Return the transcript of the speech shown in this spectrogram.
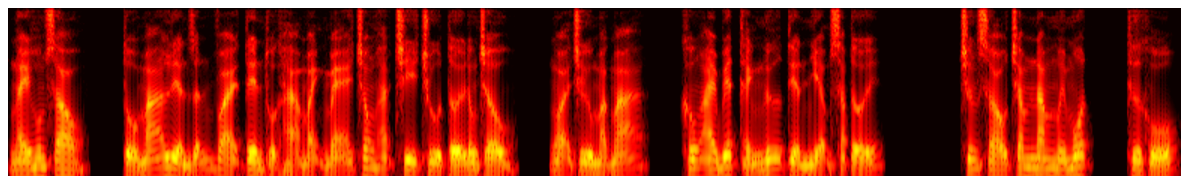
Ngày hôm sau, tổ mã liền dẫn vài tên thuộc hạ mạnh mẽ trong hát chi chu tới Đông Châu, ngoại trừ mặc mã, không ai biết thánh nữ tiền nhiệm sắp tới. Chương 651, Thư Khố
